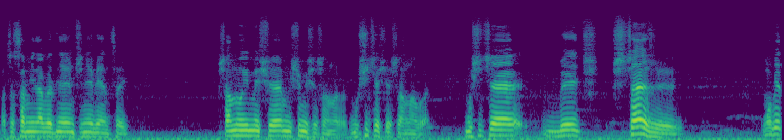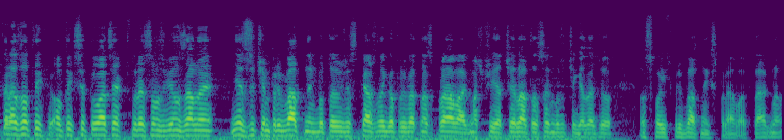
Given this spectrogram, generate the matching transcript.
a czasami nawet nie wiem, czy nie więcej. Szanujmy się, musimy się szanować, musicie się szanować. Musicie być szczerzy. Mówię teraz o tych, o tych sytuacjach, które są związane nie z życiem prywatnym, bo to już jest każdego prywatna sprawa. Jak masz przyjaciela, to sobie możecie gadać o, o swoich prywatnych sprawach, tak? No,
